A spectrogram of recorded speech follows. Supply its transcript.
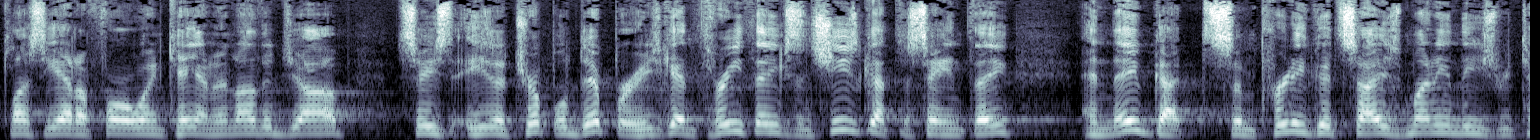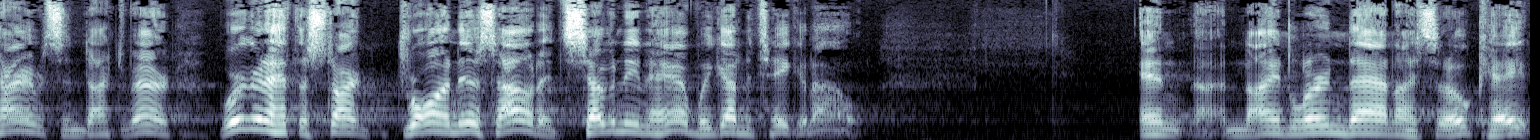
plus he had a 401k and another job. So he's, he's a triple dipper. He's getting three things, and she's got the same thing. And they've got some pretty good sized money in these retirements. And Dr. Vanner, we're going to have to start drawing this out at 70 and a half. We got to take it out. And, uh, and I learned that, I said, okay.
